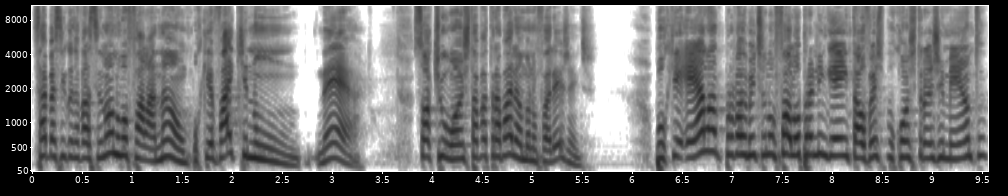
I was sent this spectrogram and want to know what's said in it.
Sabe assim quando você fala assim, não, não vou falar não, porque vai que não, né? Só que o anjo estava trabalhando, não falei, gente? Porque ela provavelmente não falou para ninguém, talvez por constrangimento.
